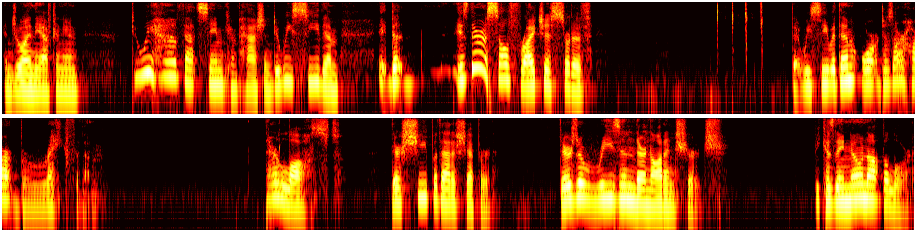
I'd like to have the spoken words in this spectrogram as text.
enjoying the afternoon. Do we have that same compassion? Do we see them? Is there a self righteous sort of that we see with them, or does our heart break for them? They're lost. They're sheep without a shepherd. There's a reason they're not in church because they know not the Lord.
